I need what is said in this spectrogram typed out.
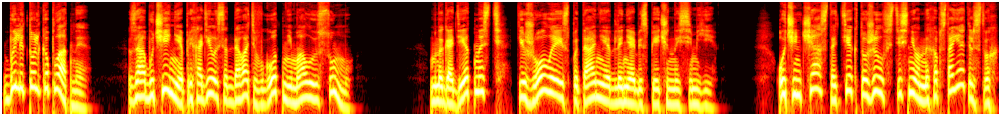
были только платные. За обучение приходилось отдавать в год немалую сумму. Многодетность — тяжелое испытание для необеспеченной семьи. Очень часто те, кто жил в стесненных обстоятельствах,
